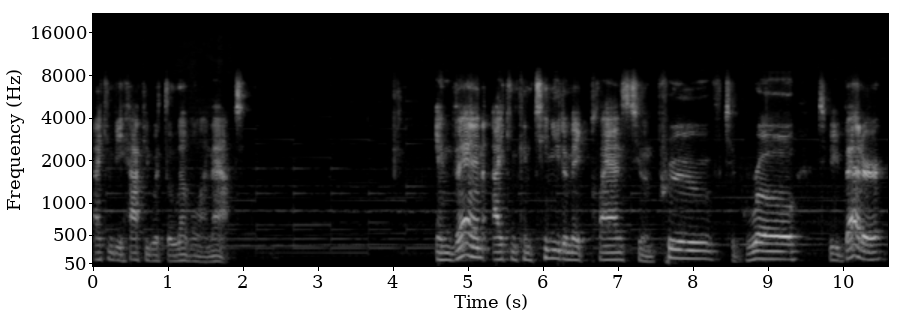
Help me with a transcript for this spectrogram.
I can be happy with the level I'm at. And then I can continue to make plans to improve, to grow, to be better.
